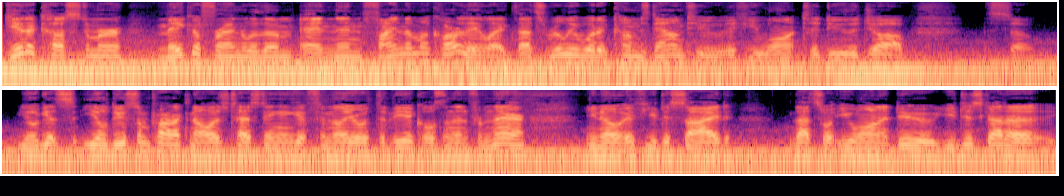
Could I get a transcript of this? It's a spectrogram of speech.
get a customer make a friend with them and then find them a car they like. That's really what it comes down to if you want to do the job. So you'll get you'll do some product knowledge testing and get familiar with the vehicles and then from there you know if you decide that's what you want to do you just gotta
